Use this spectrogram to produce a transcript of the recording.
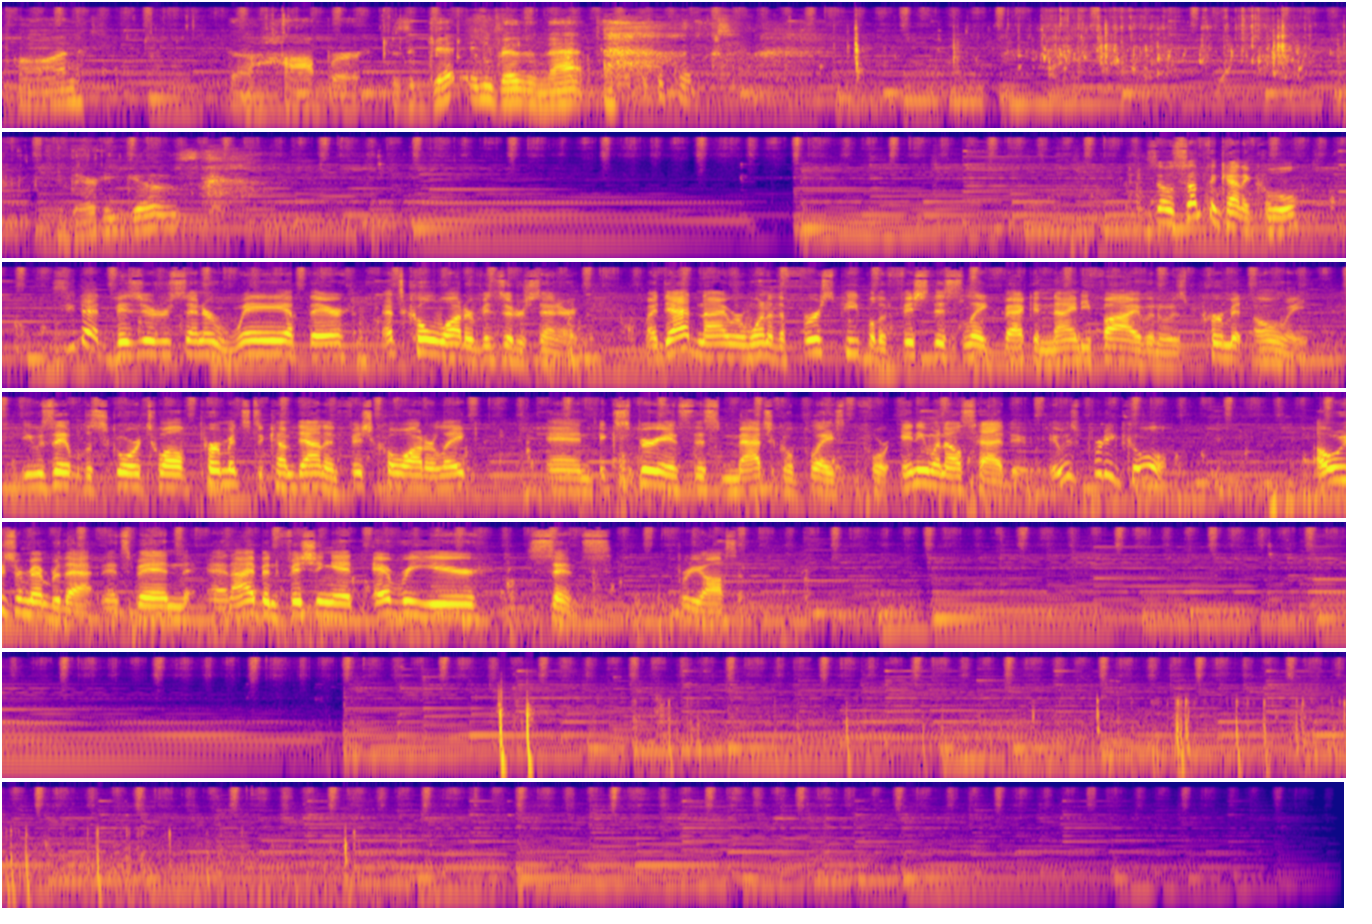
On the hopper. Does it get any better than that? there he goes. So something kind of cool. See that visitor center way up there? That's Coldwater Visitor Center. My dad and I were one of the first people to fish this lake back in 95 when it was permit only. He was able to score 12 permits to come down and fish Coldwater Lake and experience this magical place before anyone else had to. It was pretty cool. Always remember that. It's been, and I've been fishing it every year since. Pretty awesome.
